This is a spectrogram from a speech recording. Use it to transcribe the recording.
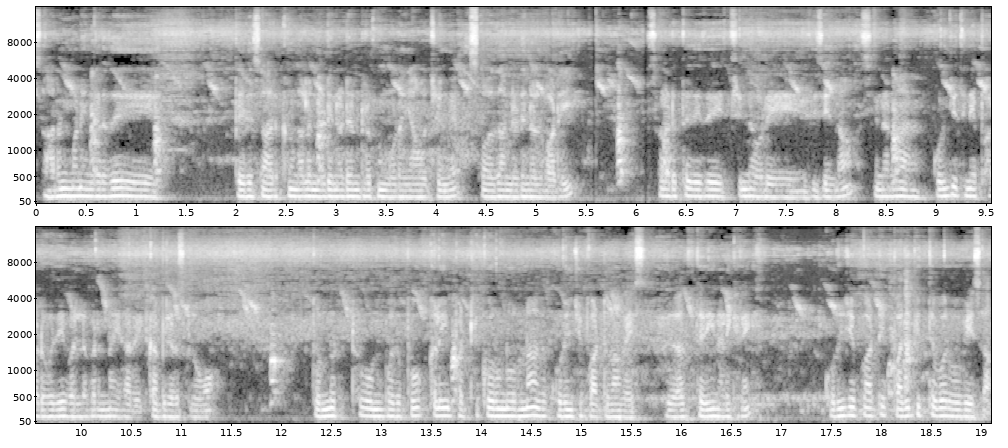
ஸோ அரண்மனைங்கிறது பெருசாக இருக்கனால நடு நடுன்னு இருக்கும் கூட ஞாபகம் வச்சுங்க ஸோ அதுதான் நெடுநல் வாடை. ஸோ அடுத்தது இது சின்ன ஒரு விஷயம் தான். என்னென்னா கொஞ்சி பாடுவதே வல்லவர்னா யார் கபிலர் சொல்லுவோம். தொண்ணூற்று ஒன்பது பூக்களை பற்றி கூறணும்னா அது குறிஞ்சி பாட்டு தான் கைஸ் ஏதாவது தெரியும் நினைக்கிறேன். குறிஞ்சி பாட்டை பதிப்பித்தவர் ஓவியசா.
